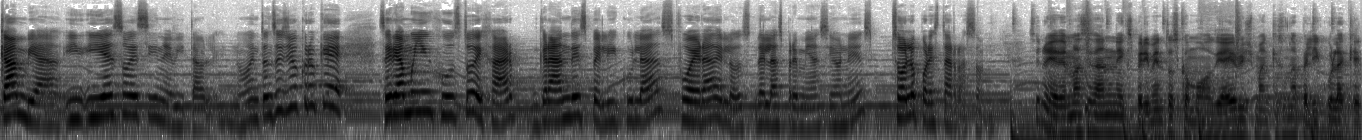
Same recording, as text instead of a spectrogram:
cambia y, y eso es inevitable, ¿no? Entonces yo creo que sería muy injusto dejar grandes películas fuera de, los, de las premiaciones solo por esta razón. Sí, no, y además se dan experimentos como The Irishman, que es una película que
